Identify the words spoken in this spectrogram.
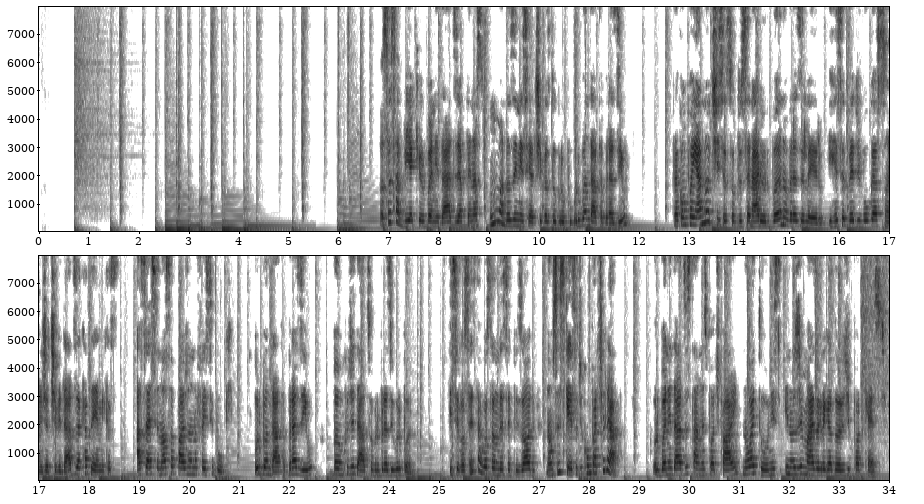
Você sabia que Urbanidades é apenas uma das iniciativas do grupo Urbandata Brasil? Para acompanhar notícias sobre o cenário urbano brasileiro e receber divulgações de atividades acadêmicas, acesse nossa página no Facebook, Urbandata Brasil, banco de dados sobre o Brasil urbano. E se você está gostando desse episódio, não se esqueça de compartilhar. Urbanidades está no Spotify, no iTunes e nos demais agregadores de podcast.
